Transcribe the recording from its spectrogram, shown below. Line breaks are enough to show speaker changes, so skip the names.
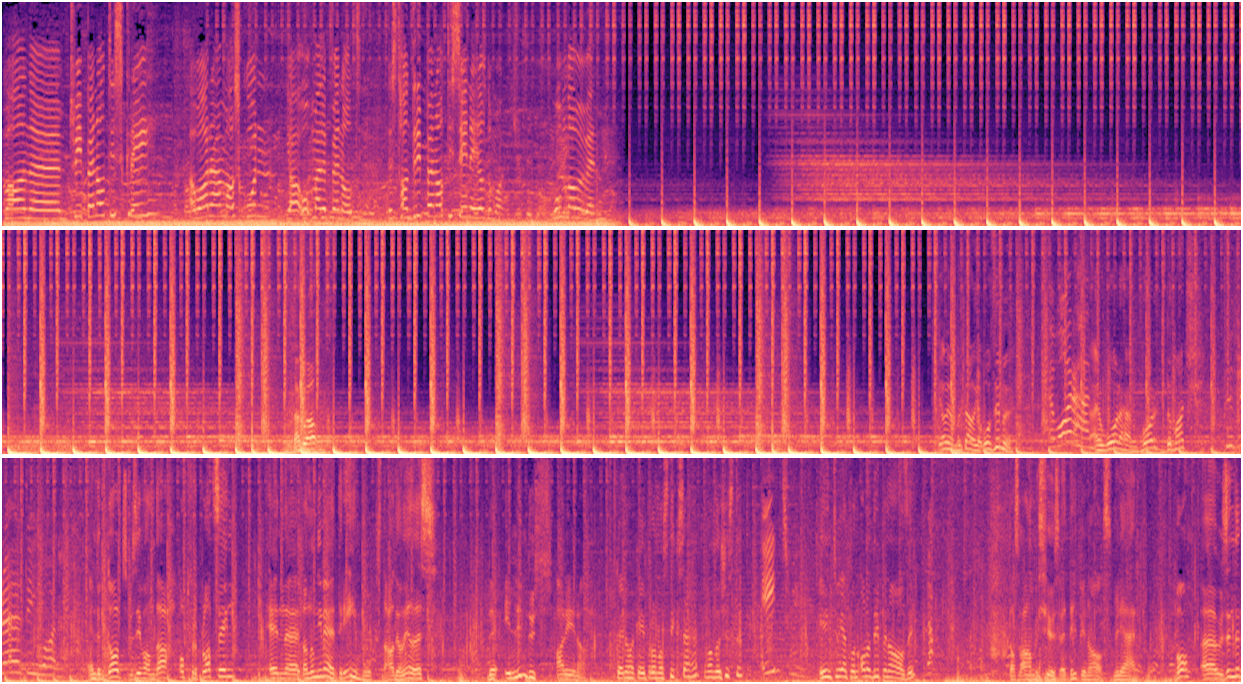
We gaan ehm, twee penalties krijgen. En Wareham gaat scoren ja, ook met een penalty. Dus het gaan drie penalties zijn in heel de match. Hoop we winnen.
Dank u wel. Ja, waar zijn we?
En Wareham,
En Wareham voor de match.
Club Brugge tegen Wareham.
Inderdaad, we zijn vandaag op verplaatsing in, eh dat noemt niet meer het regenboogstadion, hè. dat is de Elindus Arena. Kan je nog een keer pronostiek zeggen van de juiste?
1-2.
1-2, het waren alle drie penals, hè?
Ja.
Dat is wel ambitieus, hè? drie penals, miljard. Bon, eh, we zijn er.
